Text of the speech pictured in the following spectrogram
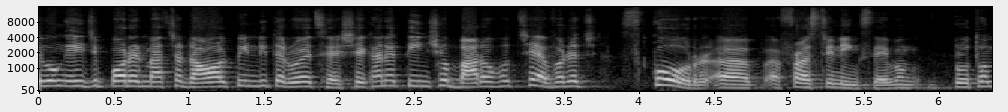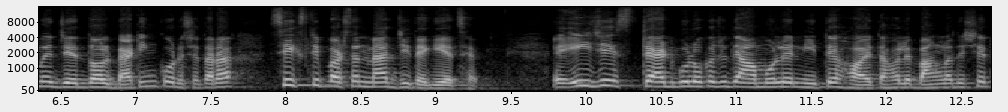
এবং এই যে পরের ম্যাচটা রাওয়ালপিন্ডিতে রয়েছে, সেখানে তিনশো বারো হচ্ছে অ্যাভারেজ স্কোর ফার্স্ট ইনিংসে এবং প্রথমে যে দল ব্যাটিং করেছে, তারা সিক্সটি পার্সেন্ট ম্যাচ জিতে গিয়েছে। এই যে স্ট্যাটগুলোকে যদি আমলে নিতে হয়, তাহলে বাংলাদেশের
